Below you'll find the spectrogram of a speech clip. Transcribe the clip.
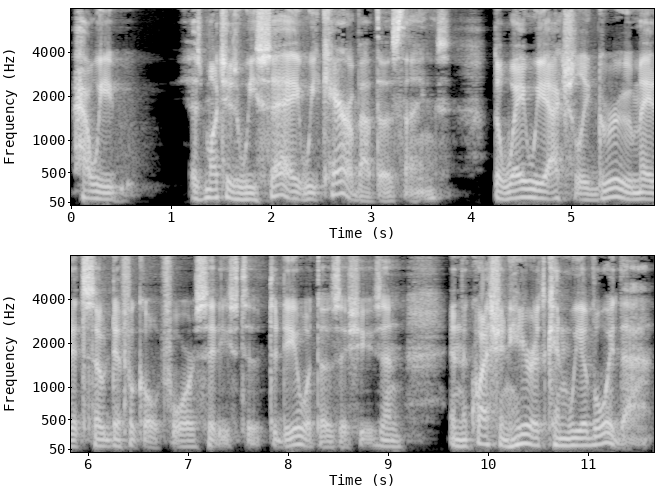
how we, as much as we say we care about those things, the way we actually grew made it so difficult for cities to, to deal with those issues. And, and the question here is can we avoid that?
